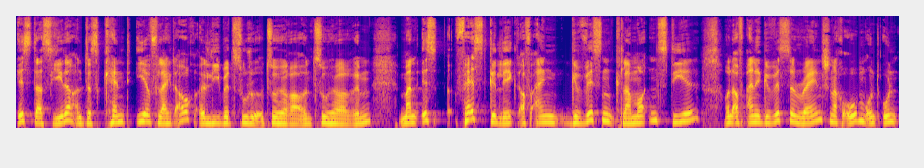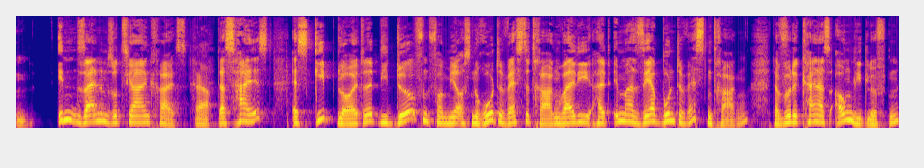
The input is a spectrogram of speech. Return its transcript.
ist, dass jeder, und das kennt ihr vielleicht auch, äh, liebe Zuh- Zuhörer und Zuhörerinnen, man ist festgelegt auf einen gewissen Klamottenstil und auf eine gewisse Range nach oben und unten in seinem sozialen Kreis. Ja. Das heißt, es gibt Leute, die dürfen von mir aus eine rote Weste tragen, weil die halt immer sehr bunte Westen tragen. Da würde keiner das Augenlid lüften.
